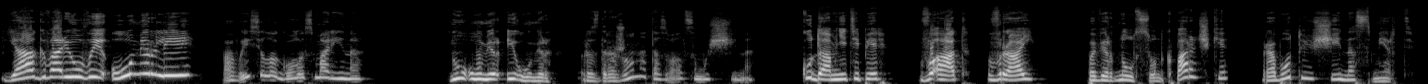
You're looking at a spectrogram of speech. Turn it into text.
Я говорю, вы умерли!» — повысила голос Марина. «Ну, умер и умер», — раздраженно отозвался мужчина. «Куда мне теперь? В ад? В рай?» Повернулся он к парочке, работающей на смерть.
